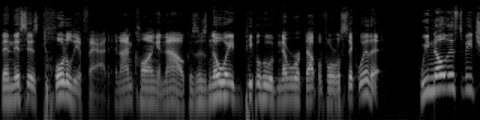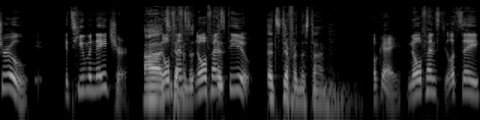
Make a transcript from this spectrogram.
then this is totally a fad, and I'm calling it now because there's no way people who have never worked out before will stick with it. We know this to be true. It's human nature. Uh, no it's offense. different. No offense It- to you. It's different this time. Okay. No offense. To, let's say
